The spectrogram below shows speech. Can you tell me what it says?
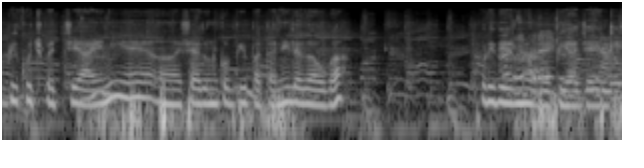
अभी कुछ बच्चे आए नहीं हैं शायद उनको भी पता नहीं लगा होगा। थोड़ी देर में वो भी आ जाएँगे।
